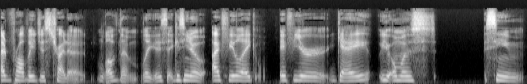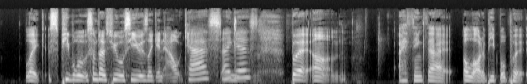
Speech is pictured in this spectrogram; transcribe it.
I'd probably just try to love them, like they say, because you know I feel like if you're gay, you almost seem like people. Sometimes people see you as like an outcast, I Mhm. guess. But um, I think that a lot of people put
